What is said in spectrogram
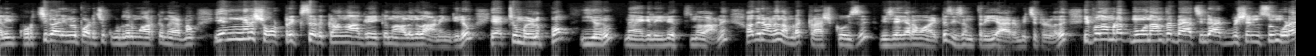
അല്ലെങ്കിൽ കുറച്ച് കാര്യങ്ങൾ പഠിച്ച് കൂടുതൽ മാർക്ക് നേടണം. എങ്ങനെ ഷോർട്ട് ട്രിക്സ് എടുക്കണം എന്ന് ആഗ്രഹിക്കുന്ന ആളുകളാണെങ്കിലും ഏറ്റവും എളുപ്പം ഈ ഒരു മേഖലയിൽ എത്തുന്നതാണ്. അതിനാണ് നമ്മുടെ ക്രാഷ് കോഴ്സ് വിജയകരമായിട്ട് സീസൺ ത്രീ ആരംഭിച്ചിട്ടുള്ളത്. ഇപ്പോൾ നമ്മുടെ മൂന്നാമത്തെ ബാച്ചിന്റെ അഡ്മിഷൻസും കൂടെ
